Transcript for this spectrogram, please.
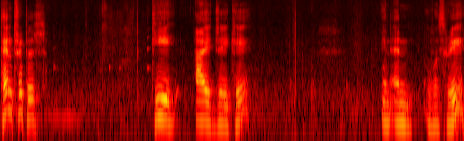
10 triples t i j k in n over 3.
